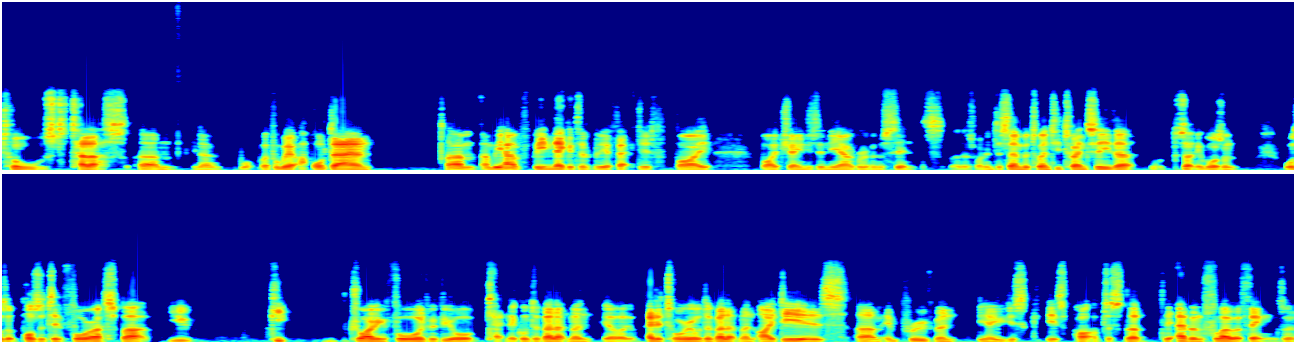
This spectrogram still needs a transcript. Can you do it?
tools to tell us, um, you know, whether we're up or down. Um, and we have been negatively affected by by changes in the algorithm since. There's one in December 2020 that certainly wasn't wasn't positive for us, but you keep driving forward with your technical development, your editorial development, ideas, um, improvement. You know, you just it's part of just the, the ebb and flow of things. We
